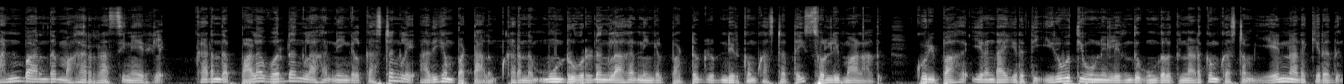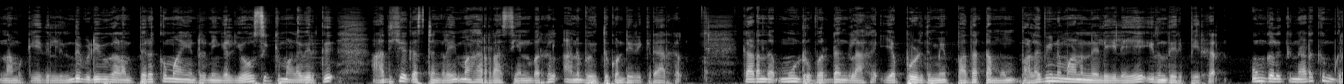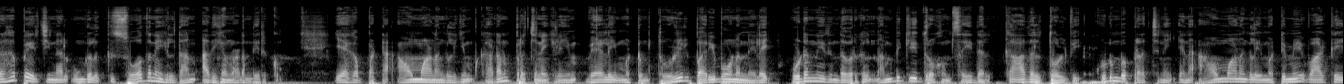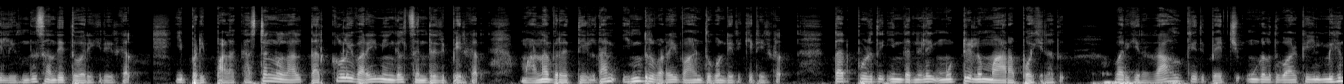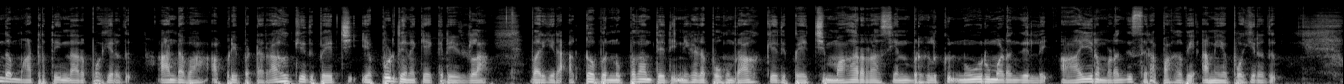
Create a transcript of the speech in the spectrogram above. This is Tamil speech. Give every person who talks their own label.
Speaker 1: அன்பார்ந்த மகர ராசி கடந்த பல வருடங்களாக நீங்கள் கஷ்டங்களை அதிகம் பட்டாலும் கடந்த மூன்று வருடங்களாக நீங்கள் பட்டு கொண்டிருக்கும் கஷ்டத்தை சொல்லி மாளாது. குறிப்பாக இரண்டாயிரத்தி இருபத்தி ஒன்றிலிருந்து உங்களுக்கு நடக்கும் கஷ்டம் ஏன் நடக்கிறது நமக்கு இதிலிருந்து விடிவு காலம் பிறக்குமா என்று நீங்கள் யோசிக்கும் அளவிற்கு அதிக கஷ்டங்களை மகர ராசி என்பர்கள் அனுபவித்துக் கொண்டிருக்கிறார்கள். கடந்த மூன்று வருடங்களாக எப்பொழுதுமே பதட்டமும் பலவீனமான நிலையிலேயே இருந்திருப்பீர்கள். உங்களுக்கு நடக்கும் கிரகப்பயிற்சியினால் உங்களுக்கு சோதனைகள் தான் அதிகம் நடந்திருக்கும். ஏகப்பட்ட அவமானங்களையும் கடன் பிரச்சனைகளையும் வேலை மற்றும் தொழில் பரிபோன நிலை உடனிருந்தவர்கள் நம்பிக்கை துரோகம் செய்தல் காதல் தோல்வி குடும்ப பிரச்சனை என அவமானங்களை மட்டுமே வாழ்க்கையில் இருந்து சந்தித்து வருகிறீர்கள். இப்படி பல கஷ்டங்களால் தற்கொலை வரை நீங்கள் சென்றிருப்பீர்கள். மனவிரத்தியில் தான் இன்று வரை வாழ்ந்து கொண்டிருக்கிறீர்கள். தற்பொழுது இந்த நிலை முற்றிலும் மாறப்போகிறது. வருகிற ராகுகேது பயிற்சி உங்களது வாழ்க்கையில் மிகுந்த மாற்றத்தை நடப்போகிறது ஆண்டவா அப்படிப்பட்ட ராகுகேது பயிற்சி எப்பொழுது என கேட்கிறீர்களா? வருகிற அக்டோபர் முப்பதாம் தேதி நிகழப்போகும் ராகுகேது பயிற்சி மகர ராசி என்பவர்களுக்கு நூறு மடங்கு இல்லை ஆயிரம் மடங்கு சிறப்பாகவே அமையப் போகிறது.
